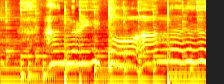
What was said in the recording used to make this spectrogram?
ison hangri ko angen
